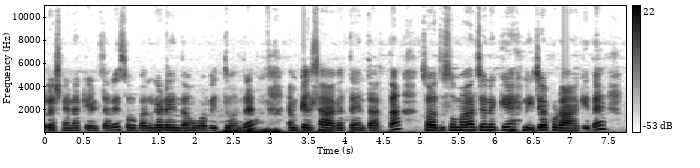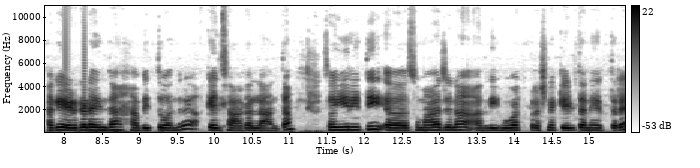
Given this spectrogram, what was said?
ಪ್ರಶ್ನೆನ ಕೇಳ್ತಾರೆ. ಸೊ, ಬಲಗಡೆಯಿಂದ ಹೂವು ಬಿತ್ತು ಅಂದರೆ ನಮ್ಮ ಕೆಲಸ ಆಗುತ್ತೆ ಅಂತ ಅರ್ಥ. ಸೊ, ಅದು ಸುಮಾರು ಜನಕ್ಕೆ ನಿಜ ಕೂಡ ಆಗಿದೆ. ಹಾಗೆ ಎಡಗಡೆಯಿಂದ ಬಿತ್ತು ಅಂದರೆ ಕೆಲಸ ಆಗಲ್ಲ ಅಂತ. ಸೊ, ಈ ರೀತಿ ಸುಮಾರು ಜನ ಅಲ್ಲಿ ಹೂವು ಪ್ರಶ್ನೆ ಕೇಳ್ತಾನೆ ಇರ್ತಾರೆ.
